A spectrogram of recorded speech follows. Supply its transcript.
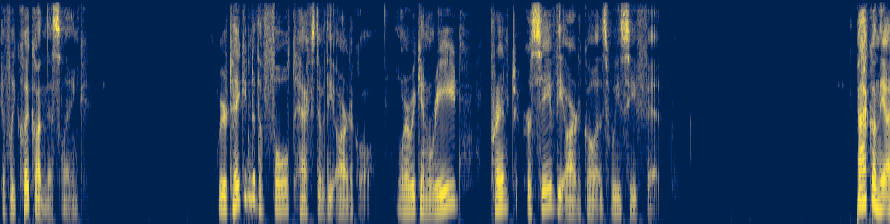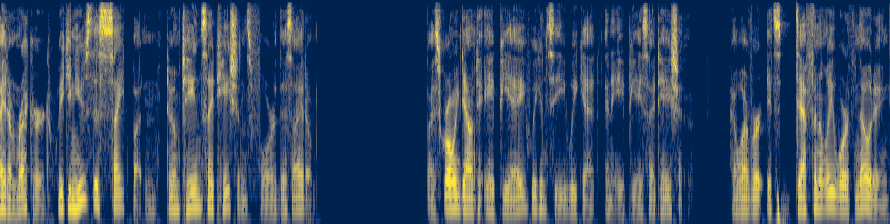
If we click on this link, we are taken to the full text of the article, where we can read, print, or save the article as we see fit. Back on the item record, we can use this Cite button to obtain citations for this item. By scrolling down to APA, we can see we get an APA citation. However, it's definitely worth noting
